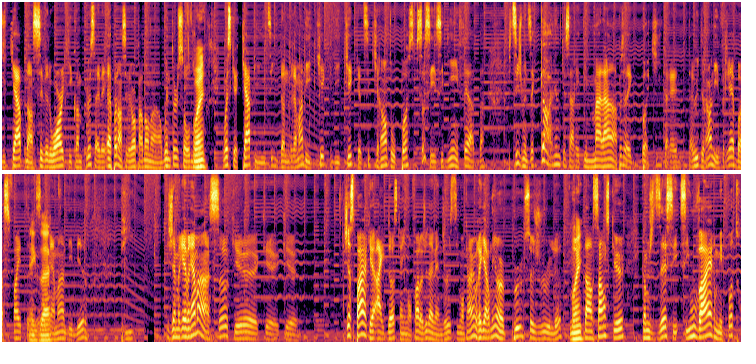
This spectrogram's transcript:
du Cap dans Civil War qui est comme plus avec euh, pas dans Civil War pardon dans Winter Soldier Ouais. où est-ce que Cap, il, donne vraiment des kicks et des kicks qui rentrent au poste. Puis ça, c'est c'est bien fait là-dedans. Puis je me disais, Colin, que ça aurait été malade. En plus, avec Bucky, t'aurais eu vraiment des vrais boss fights Exact. vraiment débiles. Puis j'aimerais vraiment ça que... que, que- J'espère que Eidos, quand ils vont faire le jeu d'Avengers, ils vont quand même regarder un peu ce jeu-là Ouais. dans le sens que, comme je disais, c'est ouvert, mais pas trop.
